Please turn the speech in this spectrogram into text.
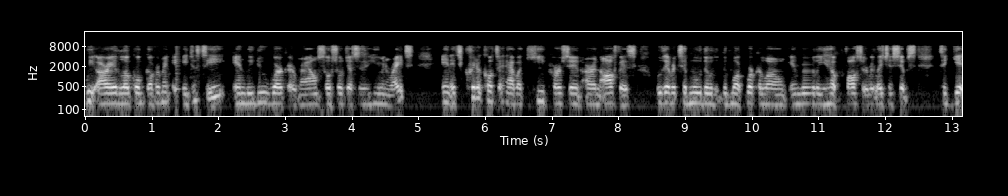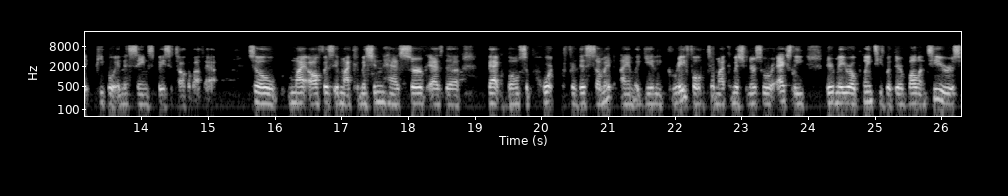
We are a local government agency and we do work around social justice and human rights. And it's critical to have a key person or an office who's able to move the, the work along and really help foster relationships to get people in the same space to talk about that. So my office in my commission has served as the backbone support for this summit. I am again grateful to my commissioners who are actually their mayoral appointees, but they're volunteers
